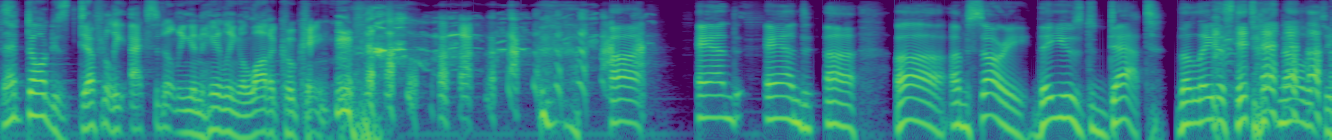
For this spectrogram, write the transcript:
that dog is definitely accidentally inhaling a lot of cocaine. Uh, and and uh, uh, I'm sorry, they used DAT, the latest technology.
